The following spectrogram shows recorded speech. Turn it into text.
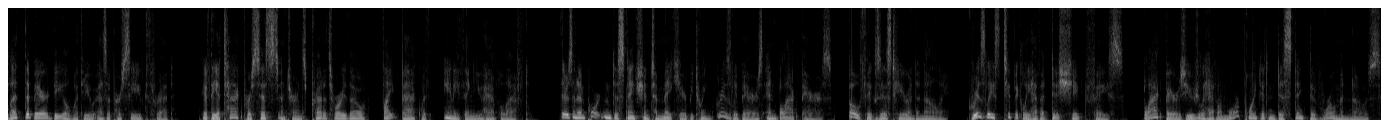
Let the bear deal with you as a perceived threat. If the attack persists and turns predatory, though, fight back with anything you have left. There's an important distinction to make here between grizzly bears and black bears. Both exist here in Denali. Grizzlies typically have a dish shaped face. Black bears usually have a more pointed and distinctive Roman nose.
